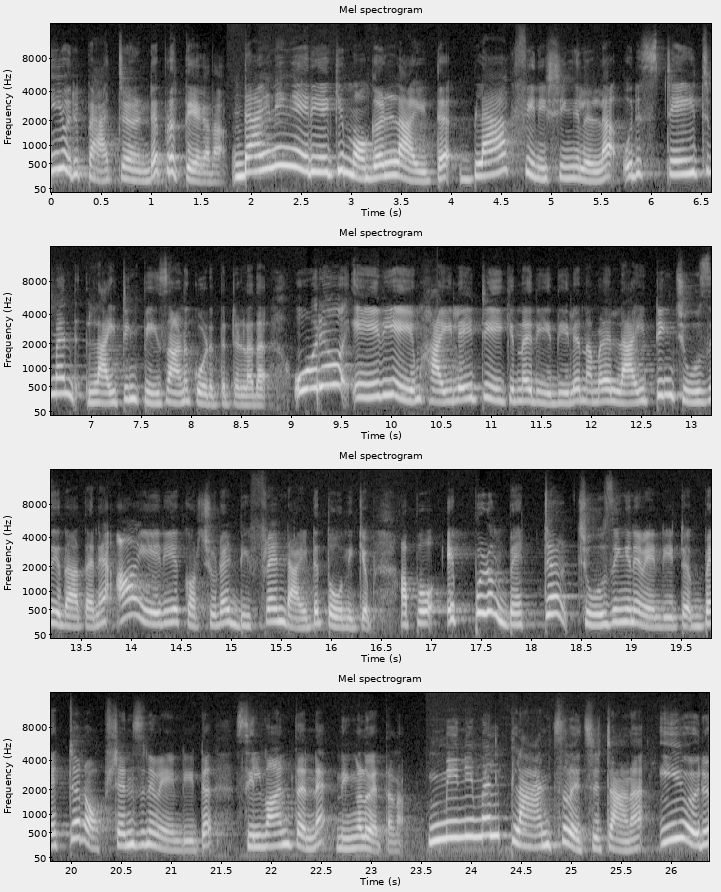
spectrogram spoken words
ഈ ഒരു പാറ്റേണിന്റെ പ്രത്യേകത. ഡൈനിങ് ഏരിയയ്ക്ക് മുകളിലായിട്ട് ബ്ലാക്ക് ഫിനിഷിങ്ങിലുള്ള ഒരു സ്റ്റേറ്റ്മെന്റ് ലൈറ്റിംഗ് പീസ് ആണ് കൊടുത്തിട്ടുള്ളത്. ഓരോ ഏരിയയും ഹൈലൈറ്റ് ചെയ്യിക്കുന്ന രീതിയിൽ നമ്മൾ ലൈറ്റിംഗ് ചൂസ് ചെയ്താൽ തന്നെ ആ ഏരിയ കുറച്ചുകൂടെ ഡിഫറെന്റ് ആയിട്ട് തോന്നിക്കും. അപ്പോൾ എപ്പോഴും ബെറ്റർ ചൂസിങ്ങിന് വേണ്ടിയിട്ട് ബെറ്റർ ഓപ്ഷൻസിന് വേണ്ടിയിട്ട് സിൽവാൻ തന്നെ നിങ്ങളും എത്തണം. മിനിമൽ പ്ലാന്റ്സ് വെച്ചിട്ടാണ് ഈ ഒരു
